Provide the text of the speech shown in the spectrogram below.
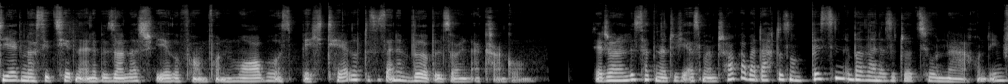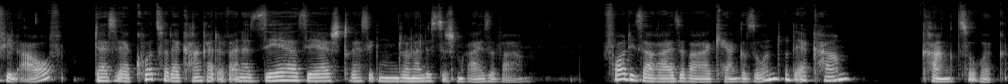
diagnostizierten eine besonders schwere Form von Morbus Bechterew, das ist eine Wirbelsäulenerkrankung. Der Journalist hatte natürlich erstmal einen Schock, aber dachte so ein bisschen über seine Situation nach und ihm fiel auf, dass er kurz vor der Krankheit auf einer sehr, sehr stressigen journalistischen Reise war. Vor dieser Reise war er kerngesund und er kam krank zurück.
